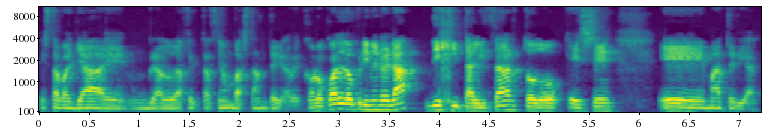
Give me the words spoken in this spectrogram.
estaban ya en un grado de afectación bastante grave. Con lo cual, lo primero era digitalizar todo ese eh, material.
